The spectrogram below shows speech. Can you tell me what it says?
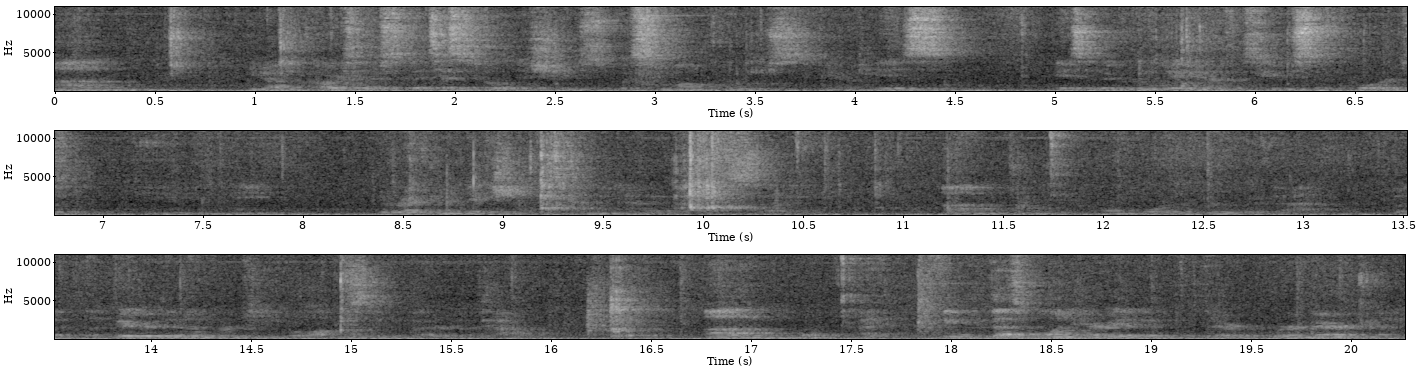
Um, You know, of course, there's statistical issues with small groups, you know, is, is the group big enough to support the, the, the recommendations coming out of that study? Um, on board the group with that, but the bigger the number of people, obviously, the better the power. Um, I think that that's one area that where American um,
